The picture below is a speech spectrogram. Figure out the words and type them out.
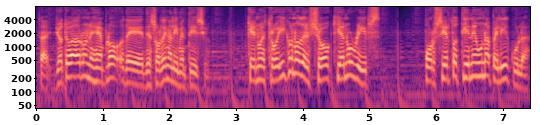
O sea, yo te voy a dar un ejemplo de desorden alimenticio. Que nuestro ícono del show, Keanu Reeves, por cierto, tiene una película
